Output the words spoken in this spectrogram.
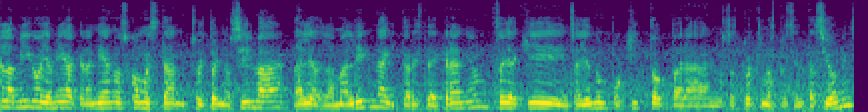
tal amigo y amiga craneanos? ¿Cómo están? Soy Toño Silva, alias La Maligna, guitarrista de Cranion. Estoy aquí ensayando un poquito para nuestras próximas presentaciones.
